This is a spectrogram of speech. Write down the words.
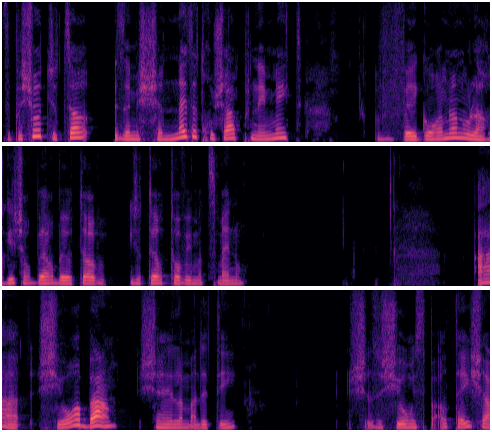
זה פשוט יוצר, זה משנה את התחושה הפנימית, וגורם לנו להרגיש הרבה הרבה יותר, יותר טוב עם עצמנו. השיעור הבא שלמדתי, שזה שיעור מספר 9,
